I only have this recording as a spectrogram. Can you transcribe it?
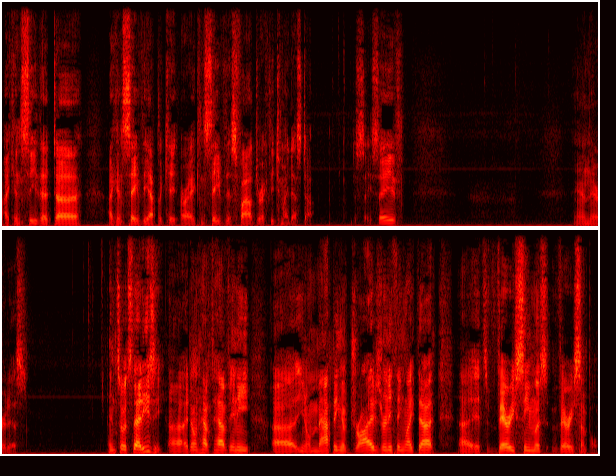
I can see that uh, I can save the application or I can save this file directly to my desktop. Just say save and there it is. And so it's that easy. Uh, I don't have to have any, uh, you know, mapping of drives or anything like that. Uh, it's very seamless, very simple.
